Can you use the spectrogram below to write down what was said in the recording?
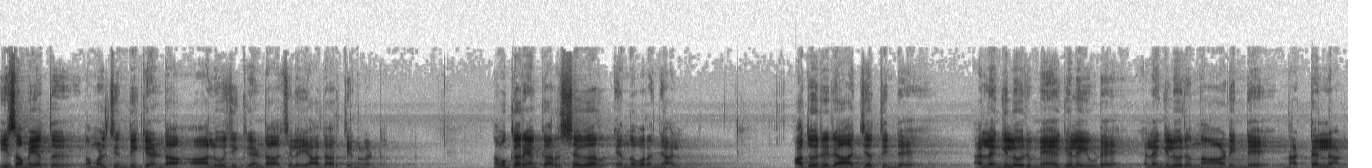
ഈ സമയത്ത് നമ്മൾ ചിന്തിക്കേണ്ട ആലോചിക്കേണ്ട ചില യാഥാർത്ഥ്യങ്ങളുണ്ട്. നമുക്കറിയാം കർഷകർ എന്ന് പറഞ്ഞാൽ അതൊരു രാജ്യത്തിന്റെ അല്ലെങ്കിൽ ഒരു മേഖലയുടെ അല്ലെങ്കിൽ ഒരു നാടിന്റെ നട്ടെല്ലാണ്.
